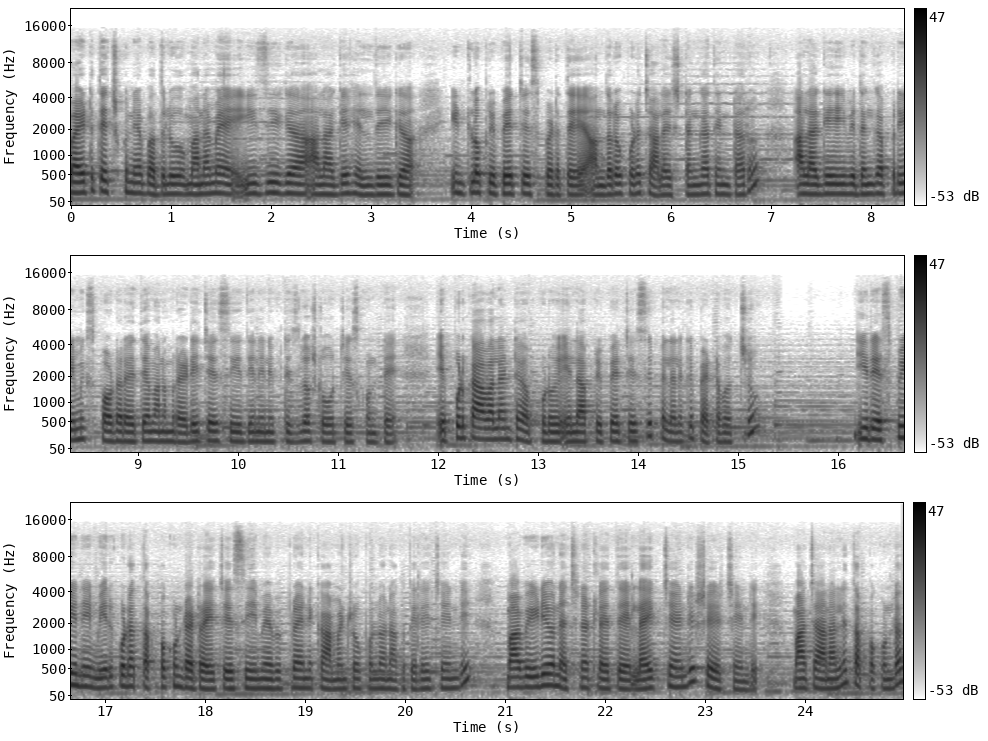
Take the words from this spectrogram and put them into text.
బయట తెచ్చుకునే బదులు మనమే ఈజీగా అలాగే హెల్తీగా ఇంట్లో ప్రిపేర్ చేసి పెడితే అందరూ కూడా చాలా ఇష్టంగా తింటారు. అలాగే ఈ విధంగా ప్రీమిక్స్ పౌడర్ అయితే మనం రెడీ చేసి దీనిని ఫ్రిడ్జ్లో స్టోర్ చేసుకుంటే ఎప్పుడు కావాలంటే అప్పుడు ఇలా ప్రిపేర్ చేసి పిల్లలకి పెట్టవచ్చు. ఈ రెసిపీని మీరు కూడా తప్పకుండా ట్రై చేసి మీ అభిప్రాయాన్ని కామెంట్ రూపంలో నాకు తెలియచేయండి. మా వీడియో నచ్చినట్లయితే లైక్ చేయండి షేర్ చేయండి. మా ఛానల్ని తప్పకుండా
